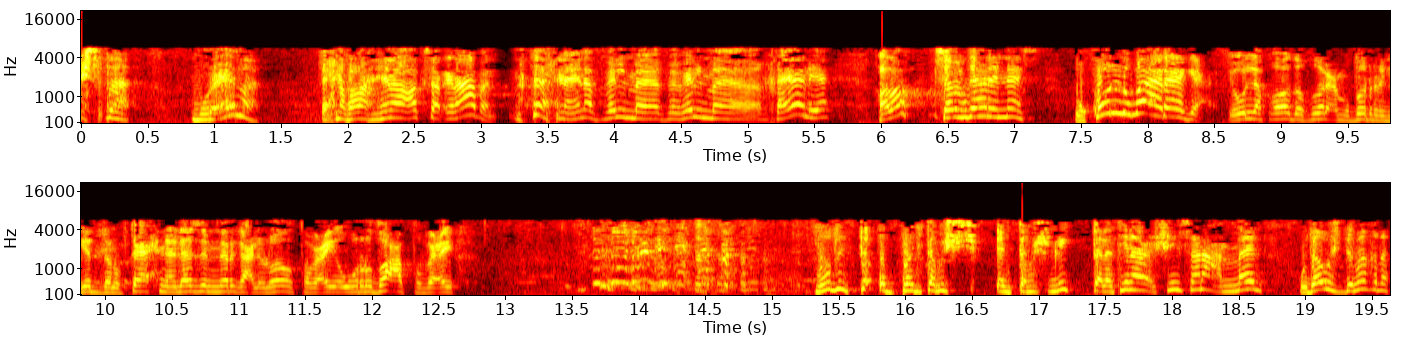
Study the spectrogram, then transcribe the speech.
نسبة مرعبة إحنا طبعا هنا أكثر ارعابا إحنا هنا في فيلم في فيلم خيالي يعني. خلاص بسبب جهل الناس وكله بقى راجع. يقول لك آه ده طلع مضر جدا وبتاع إحنا لازم نرجع للولاده الطبيعيه والرضاعة الطبيعية. ماضي انت أنت مش أنت مش ليك 30 أو 20 سنة عمال ودوش دماغنا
